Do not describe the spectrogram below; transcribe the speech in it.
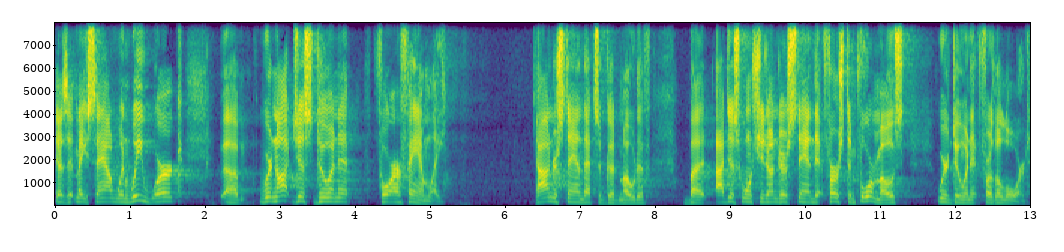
as it may sound, when we work, uh, we're not just doing it for our family. I understand that's a good motive, but I just want you to understand that first and foremost, we're doing it for the Lord.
